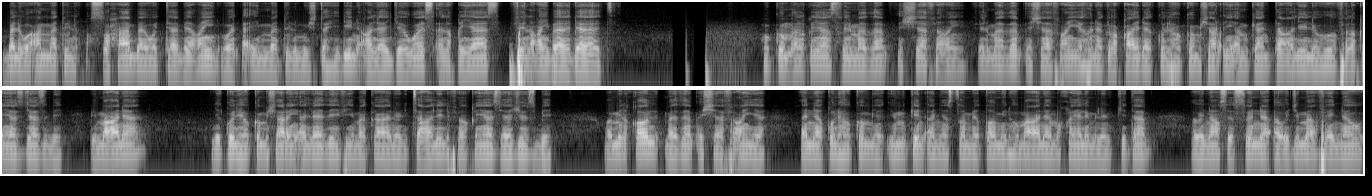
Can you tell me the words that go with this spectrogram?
بل وعامة الصحابة والتابعين والأئمة المجتهدين على جواز القياس في العبادات. حكم القياس في المذهب الشافعي. في المذهب الشافعي هناك القاعدة كل حكم شرعي أمكن تعليله فالقياس جاذب. بمعنى لكل حكم شرعي الذي في مكان التعليل فالقياس يجوز به. ومن قول مذهب الشافعية أن كل حكم يمكن أن يستنبط منه معنى مخيل من الكتاب أو نص السنة أو إجماع فإنه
